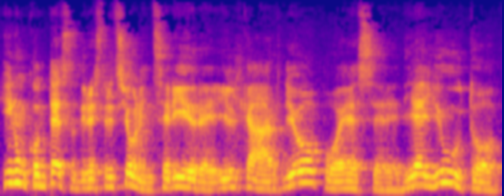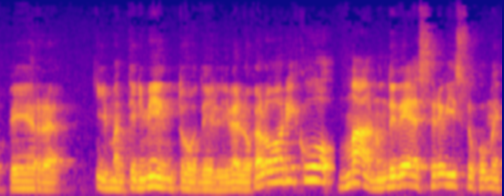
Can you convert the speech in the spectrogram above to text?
in un contesto di restrizione inserire il cardio può essere di aiuto per il mantenimento del livello calorico, ma non deve essere visto come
